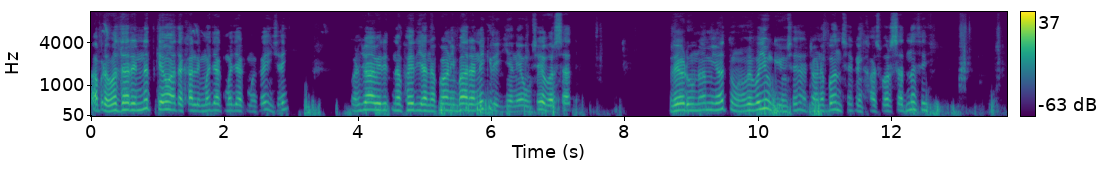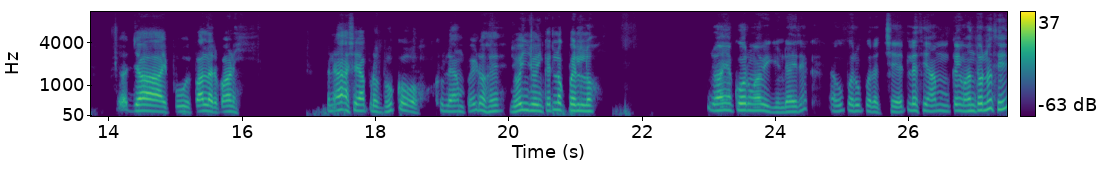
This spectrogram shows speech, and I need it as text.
આપણે વધારે નથી કહેવાતા, ખાલી મજાક મજાકમાં કઈ છે પણ જો આવી રીતના ફેરિયાના પાણી બહાર નીકળી ગયા ને એવું છે વરસાદ. રેડું નામી હતું, હવે વયું ગયું છે, અટાણે બંધ છે, કઈ ખાસ વરસાદ નથી. જાય પૂર, પાલર પાણી. અને આ છે આપણો ભૂકો, ખુલ્લે આમ પડ્યો છે જોઈ જોઈ કેટલોક પહેરલો. જો અહીંયા કોરું આવી ગયું ડાયરેક્ટ. ઉપર ઉપર જ છે, એટલેથી આમ કઈ વાંધો નથી.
